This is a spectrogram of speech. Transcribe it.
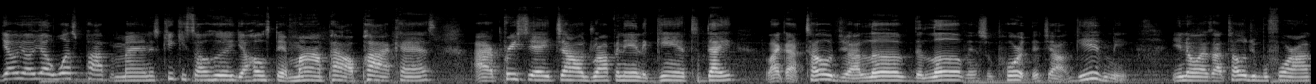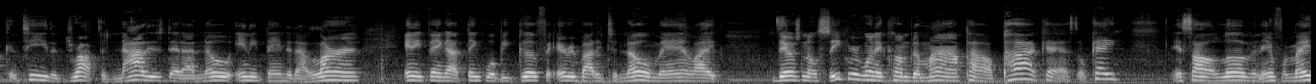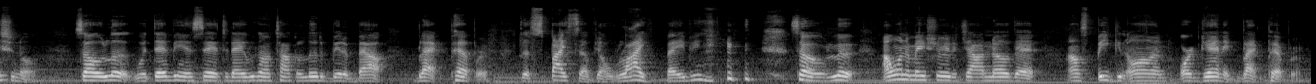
Yo, yo, yo, what's poppin', man? It's Kiki So Hood, your host at Mind Power Podcast. I appreciate y'all dropping in again today. Like I told you, I love the love and support that y'all give me. You know, as I told you before, I'll continue to drop the knowledge that I know, anything that I learn, anything I think will be good for everybody to know, man. Like, there's no secret when it comes to Mind Power Podcast, okay? It's all love and informational. So, look, with that being said, today we're going to talk a little bit about black pepper, the spice of your life, baby. so, look, I want to make sure that y'all know that I'm speaking on organic black pepper.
